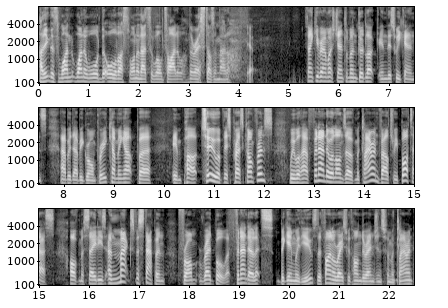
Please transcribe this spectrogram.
I think there's one one award that all of us want, and that's a world title. The rest doesn't matter. yeah. Thank you very much, gentlemen. Good luck in this weekend's Abu Dhabi Grand Prix. Coming up uh, in part two of this press conference, we will have Fernando Alonso of McLaren, Valtteri Bottas of Mercedes, and Max Verstappen from Red Bull. Uh, Fernando, let's begin with you. It's the final race with Honda engines for McLaren.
